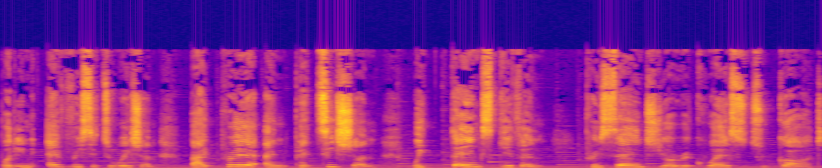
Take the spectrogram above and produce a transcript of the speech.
but in every situation, by prayer and petition, with thanksgiving, present your requests to God.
